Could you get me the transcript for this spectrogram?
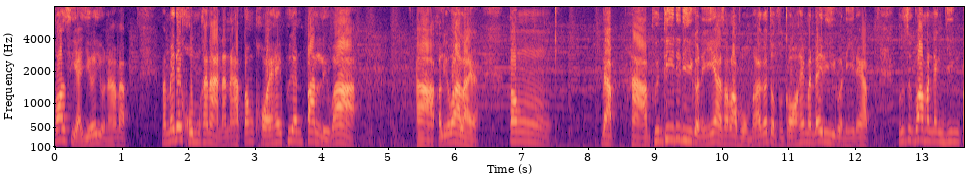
ข้อเสียเยอะอยู่นะแบบ มันไม่ได้คมขนาดนั้นนะครับ ต้องคอยให้เพื่อนปั้นหรือว่า อ่าเขาเรียกว่าอะไรอะต้องแบบหาพื้นที่ได้ดีกว่านี้อะสำหรับผมแล้วก็จบสกอร์ให้มันได้ดีกว่านี้นะครับรู้สึกว่ามันยังยิงไป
